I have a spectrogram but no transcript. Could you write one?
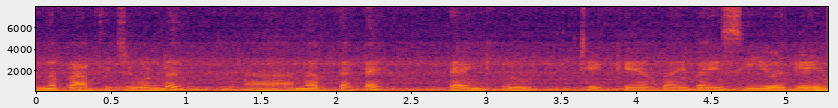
എന്ന് പ്രാർത്ഥിച്ചുകൊണ്ട് നിർത്തട്ടെ. Thank Take care. Bye bye. See you again.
